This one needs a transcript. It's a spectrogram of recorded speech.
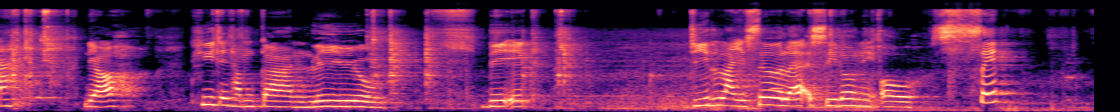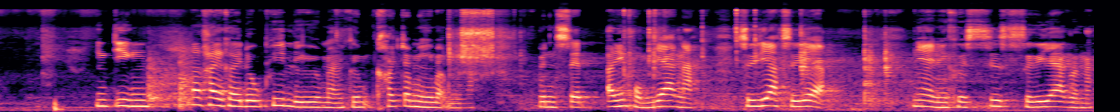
นะ เดี๋ยว พี่จะทำการรีวิว DX g l i z e r และ Zero Neo Set จริงๆ ถ้าใครเคยดูพี่รีวิวมันคือเขาจะมีแบบนี้นะ เป็นเซต อันนี้ผมแยกนะ ซื้อแยกซื้อแยก เนี่ยนี่คือซื้อซื้อแยกแล้วนะ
